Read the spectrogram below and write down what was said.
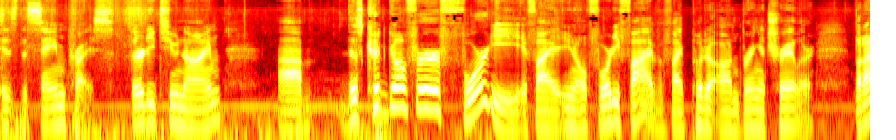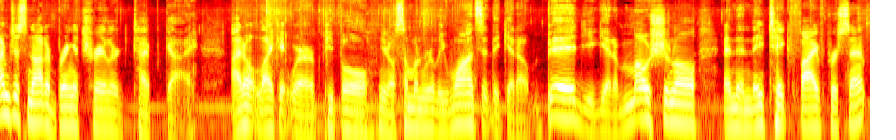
is the same price, 32.9. Um, this could go for 40 if I, you know, 45 if I put it on Bring a Trailer. But I'm just not a Bring a Trailer type guy. I don't like it where people, you know, someone really wants it, they get outbid, you get emotional, and then they take 5%.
